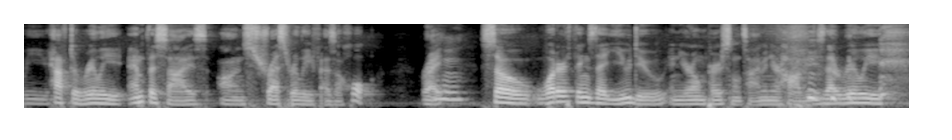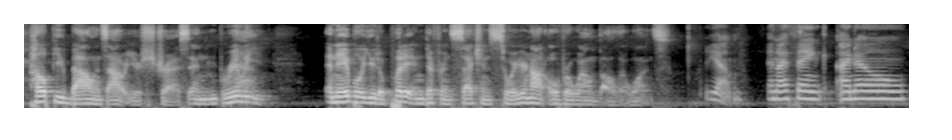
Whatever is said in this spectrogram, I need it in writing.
we have to really emphasize on stress relief as a whole, right? Mm-hmm. So what are things that you do in your own personal time and your hobbies that really help you balance out your stress and really enable you to put it in different sections to where you're not overwhelmed all at once? Yeah. And I think I know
